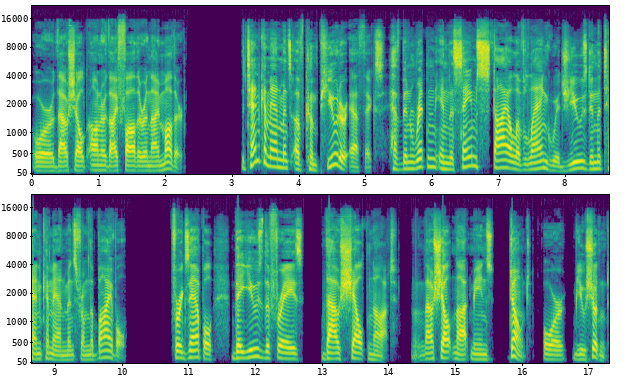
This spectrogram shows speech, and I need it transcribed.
or Thou shalt honor thy father and thy mother. The Ten Commandments of computer ethics have been written in the same style of language used in the Ten Commandments from the Bible. For example, they use the phrase, Thou shalt not. Thou shalt not means don't, or you shouldn't.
